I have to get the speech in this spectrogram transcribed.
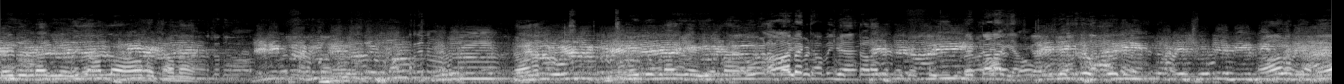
ਕਈ ਟੁਕੜਾ ਜੀ ਬਈ ਆਹ ਲਾ ਆ ਬੈਠਾ ਮੈਂ। ਕਈ ਟੁਕੜਾ ਹੈ ਮੈਂ ਆ ਬੈਠਾ ਬਈ ਮੈਂ। ਟੱਟ ਵਾਲਾ ਗਿਆ। ਤੁਹਾਡੇ ਛੋਟੇ ਵੀਰ ਦੀ ਹਾਂ ਬੈਠਾ ਮੈਂ।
